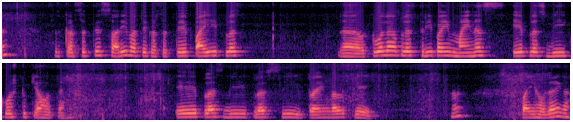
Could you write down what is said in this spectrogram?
है? फिर कर सकते हैं सारी बातें कर सकते। हैं pi plus twelve plus three pi minus A plus B cost to क्या होता है? A plus B plus C triangle के पाई हो जाएगा?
